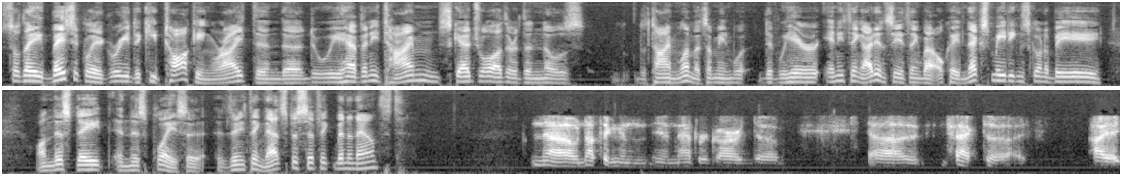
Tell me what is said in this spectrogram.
so they basically agreed to keep talking, right? And uh, do we have any time schedule other than those the time limits? I mean, did we hear anything? I didn't see anything about okay, next meeting's going to be on this date in this place. Uh, has anything that specific been announced? No, nothing in in that regard. Uh, uh, in fact, uh, I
